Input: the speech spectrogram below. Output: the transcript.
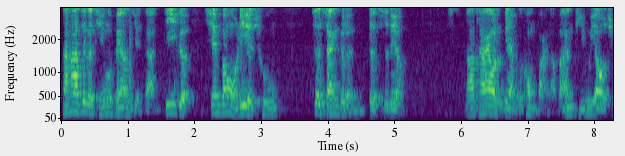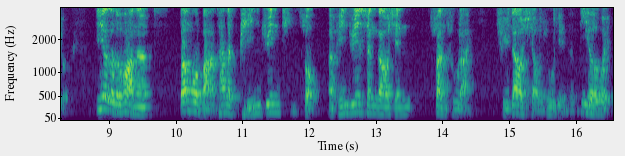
那他这个题目非常简单，第一个先帮我列出这三个人的资料，然后他要两个空白了，反正题目要求。第二个的话呢，帮我把他的平均体重啊、平均身高先算出来，取到小数点的第二位。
